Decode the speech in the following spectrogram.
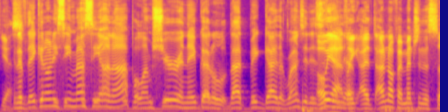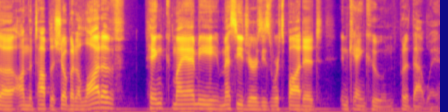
Yes. And if they can only see Messi on Apple, I'm sure, and they've got a, that big guy that runs it is. Oh yeah, like I, I don't know if I mentioned this uh, on the top of the show, but a lot of pink Miami Messi jerseys were spotted in Cancun. Put it that way,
